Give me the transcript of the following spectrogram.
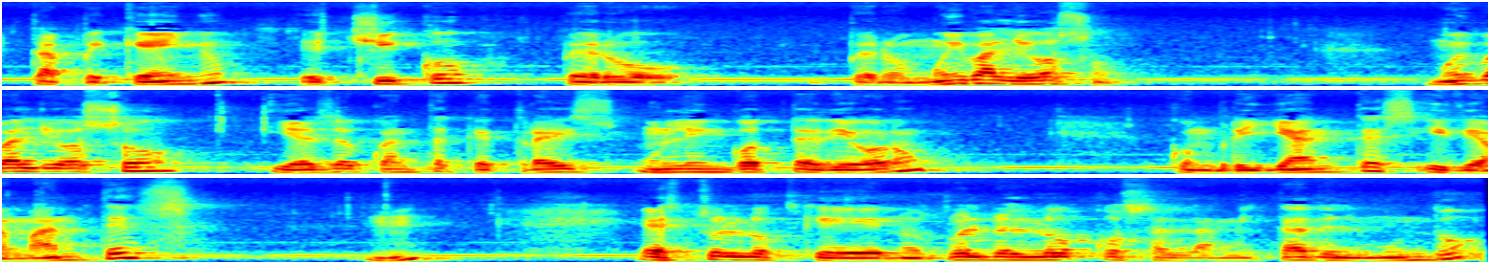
está pequeño, es chico, pero, pero muy valioso. Muy valioso y es de cuenta que traes un lingote de oro con brillantes y diamantes. Esto es lo que nos vuelve locos a la mitad del mundo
